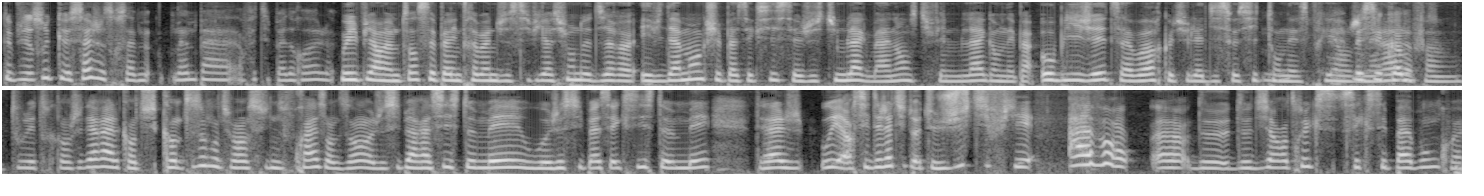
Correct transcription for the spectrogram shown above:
de, plusieurs trucs que ça. Je trouve ça même pas. En fait, c'est pas drôle. Oui, puis en même temps, c'est pas une très bonne justification de dire euh, évidemment que je suis pas sexiste, c'est juste une blague. Bah non, si tu fais une blague, on n'est pas obligé de savoir que tu la dissocies de ton mm. esprit en mais général. Mais c'est comme tous les trucs en général. Quand tu, quand, de toute façon, quand tu lances une phrase en disant je suis pas raciste mais ou je suis pas sexiste mais, là, oui. Alors si déjà tu dois te justifier avant hein, de, de, dire un truc, c'est que c'est pas bon, quoi.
